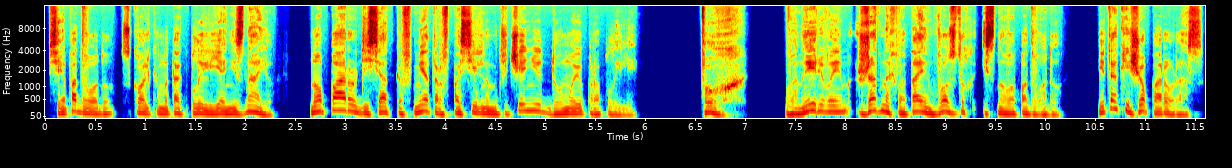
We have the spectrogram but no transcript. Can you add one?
Все под воду. Сколько мы так плыли, я не знаю. Но пару десятков метров по сильному течению, думаю, проплыли. Фух. Выныриваем, жадно хватаем воздух и снова под воду. И так еще пару раз.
